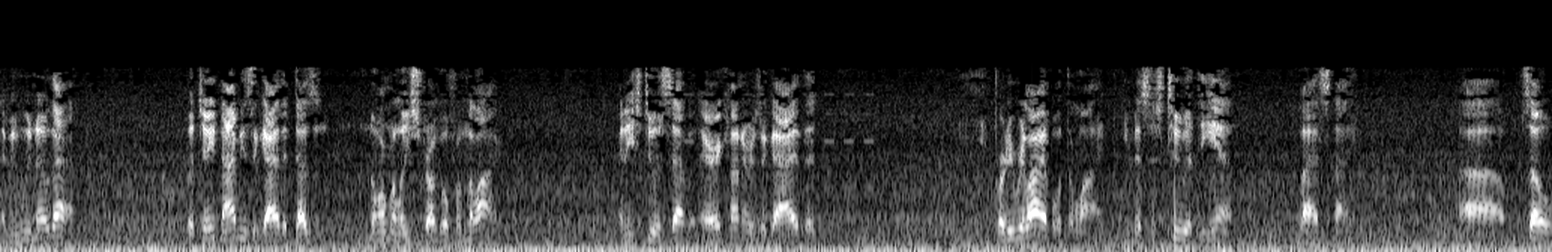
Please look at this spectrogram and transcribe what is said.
I mean, we know that. But Jaden Ivey's a guy that doesn't normally struggle from the line. And he's two of seven. Eric Hunter is a guy that pretty reliable at the line. He misses two at the end last night. Um, so,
